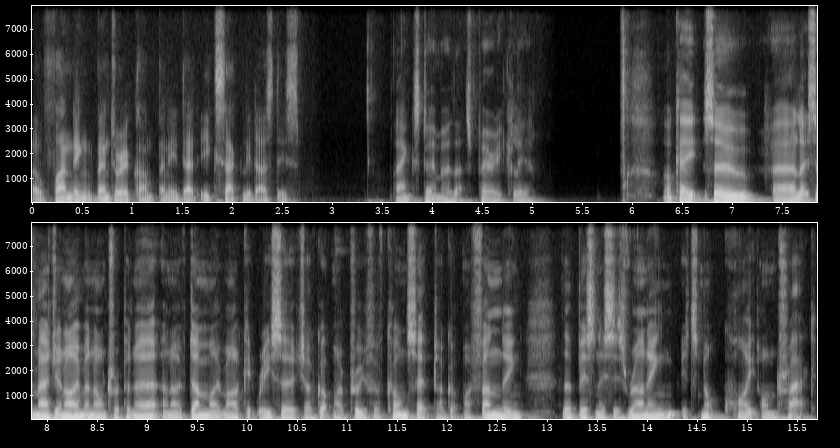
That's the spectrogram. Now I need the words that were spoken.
a funding venture company that exactly does this. Thanks, Teemu. That's very clear. Okay, so uh, let's imagine I'm an entrepreneur and I've done my market research, I've got my proof of concept, I've got my funding, the business is running, it's not quite on track.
